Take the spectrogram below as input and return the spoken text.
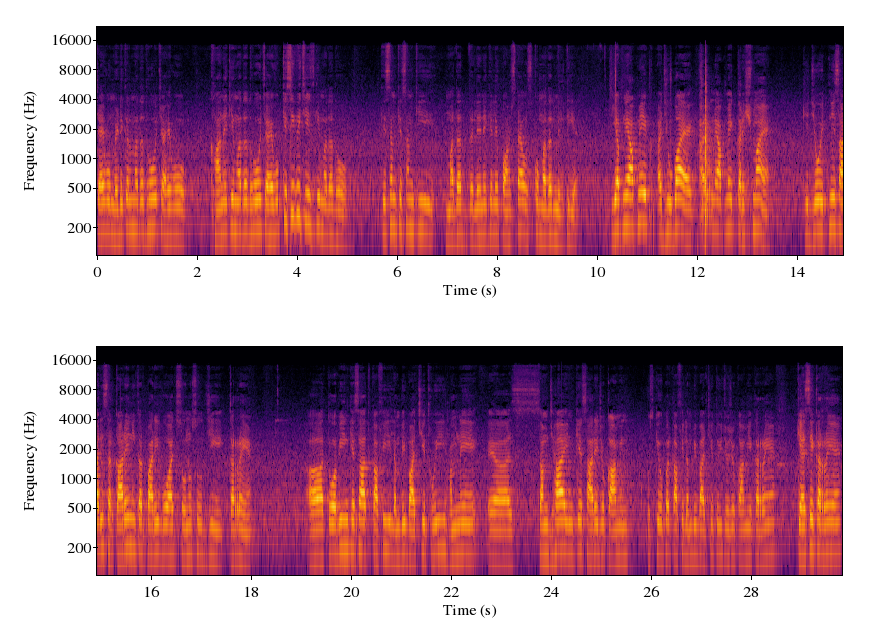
चाहे वो मेडिकल मदद हो, चाहे वो खाने की मदद हो, चाहे वो किसी भी चीज़ की मदद हो किस्म किस्म की मदद लेने के लिए पहुँचता है, उसको मदद मिलती है। ये अपने आप में एक अजूबा है अपने आप में एक करिश्मा है कि जो इतनी सारी सरकारें नहीं कर पा रही वो आज सोनू सूद जी कर रहे हैं। आ, तो अभी इनके साथ काफ़ी लंबी बातचीत हुई। हमने समझा इनके सारे जो काम इन उसके ऊपर काफ़ी लंबी बातचीत हुई जो जो काम ये कर रहे हैं कैसे कर रहे हैं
